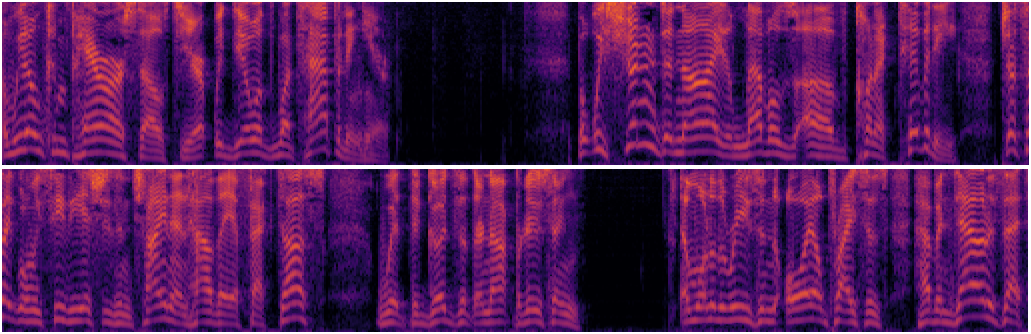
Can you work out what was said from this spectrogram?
and we don't compare ourselves to Europe. We deal with what's happening here. But we shouldn't deny levels of connectivity, just like when we see the issues in China and how they affect us with the goods that they're not producing. And one of the reasons oil prices have been down is that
